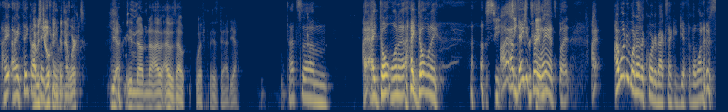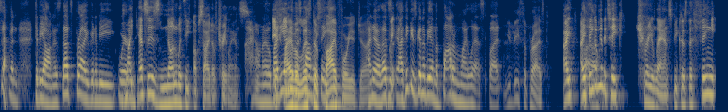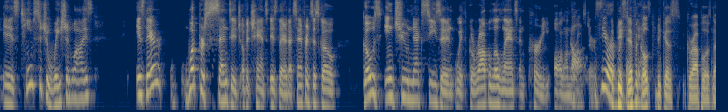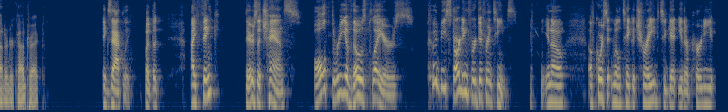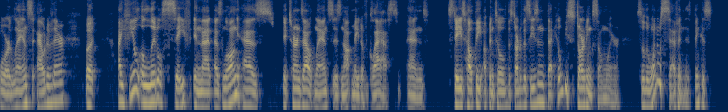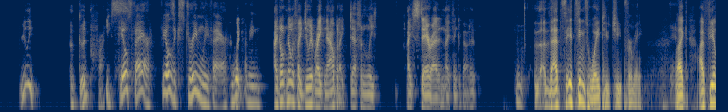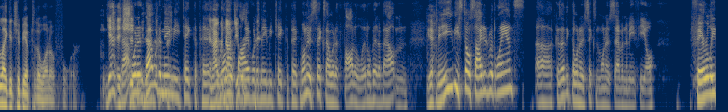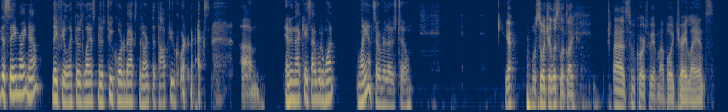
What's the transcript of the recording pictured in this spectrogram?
I, I think I'll i was joking, but that worked. Yeah, no, no, I, I was out with his dad. Yeah, that's um, I, I don't want to. I don't want to. see, I, am taking Trey thing. Lance, but I I wonder what other quarterbacks I could get for the 107. To be honest, that's probably going to be where my guess is none with the upside of Trey Lance. I don't know. By if, the end I have a list of five for you, John. I know that's. Wait. I think he's going to be on the bottom of my list, but you'd be surprised. I I think I'm going to take Trey Lance because the thing is, team situation wise, is there what percentage of a chance is there that San Francisco goes into next season with Garoppolo, Lance, and Purdy all on the oh, roster. Zero. It'd be difficult chance. because Garoppolo's not under contract. Exactly, but the, I think there's a chance all three of those players could be starting for different teams. you know, of course, it will take a trade to get either Purdy or Lance out of there, but I feel a little safe in that as long as it turns out Lance is not made of glass and stays healthy up until the start of the season, that he'll be starting somewhere. So the 107, I think, is really a good price. Feels fair. Feels extremely fair. I, would, I mean, I don't know if I do it right now, but I definitely I stare at it and I think about it. Hmm. That's it seems way too cheap for me. Yeah. Like I feel like it should be up to the 104. Yeah, it that. Would that would have made me take the pick. And I would not do it. would have made me take the pick. 106 I would have thought a little bit about and yeah, maybe still sided with Lance. Uh, because I think the 106 and 107 to me feel fairly the same right now. They feel like those last those two quarterbacks that aren't the top two quarterbacks. Um, and in that case, I would want Lance over those two. Yeah. Well, so what's your list look like? Uh, so of course we have my boy Trey Lance,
